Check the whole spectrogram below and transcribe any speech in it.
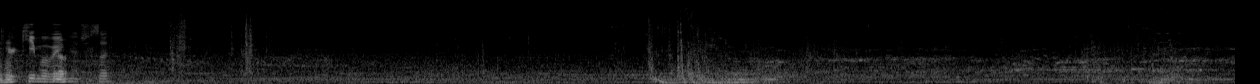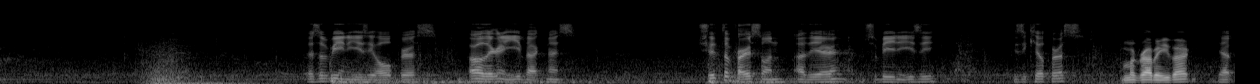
Mhm. Or keep moving, Yep. I should say. This would be an easy hole for us. Oh, they're gonna evac, nice. Shoot the first one out of the air. Should be an easy, easy kill for us. I'm gonna grab an evac. Yep.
